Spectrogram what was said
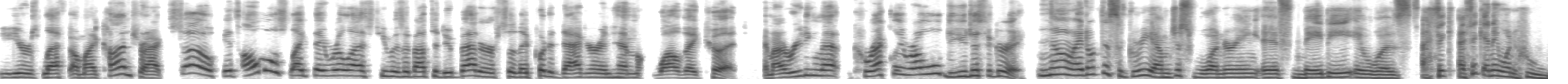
years left on my contract. So it's almost like they realized he was about to do better. So they put a dagger in him while they could. Am I reading that correctly, Raul? Do you disagree? No, I don't disagree. I'm just wondering if maybe it was. I think I think anyone who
